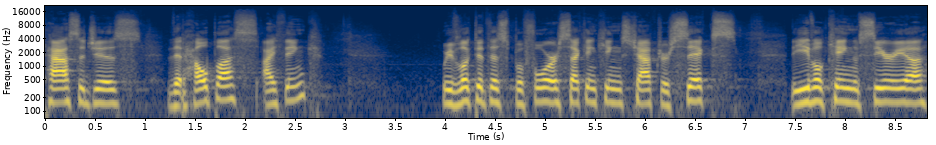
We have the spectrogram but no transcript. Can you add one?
passages that help us, I think. We've looked at this before, 2 Kings chapter 6. The evil king of Syria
